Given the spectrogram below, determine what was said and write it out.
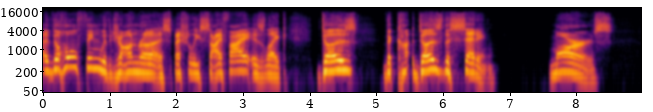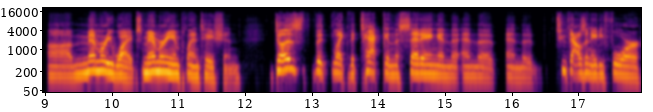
uh, the whole thing with genre, especially sci-fi, is like, does the does the setting, Mars, uh, memory wipes, memory implantation, does the like the tech and the setting and the and the and the 2084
